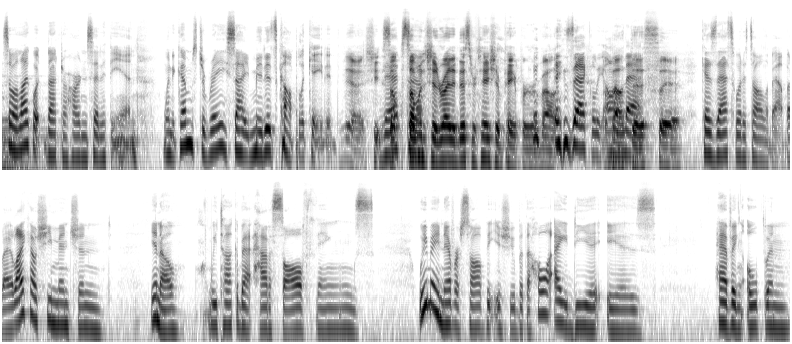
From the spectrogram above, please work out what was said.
So I like what Dr. Harden said at the end. When it comes to race, I admit it's complicated. Yeah, she, That, some, someone uh, should write a dissertation paper about exactly on about that. this. Yeah. Because that's what it's all about. But I like how she mentioned, you know, we talk about how to solve things. We may never solve the issue, but the whole idea is having open,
